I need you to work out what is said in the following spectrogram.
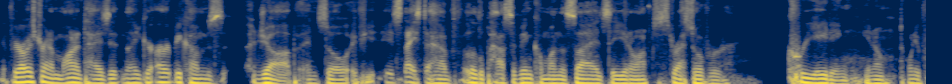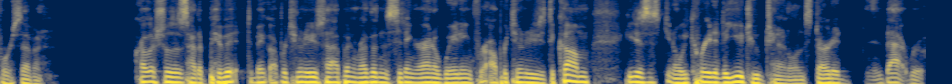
If you're always trying to monetize it, then your art becomes a job. And so if you, it's nice to have a little passive income on the side so you don't have to stress over creating, you know, 24 7. Carlos shows us how to pivot to make opportunities happen rather than sitting around and waiting for opportunities to come. He just, you know, he created a YouTube channel and started that route.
